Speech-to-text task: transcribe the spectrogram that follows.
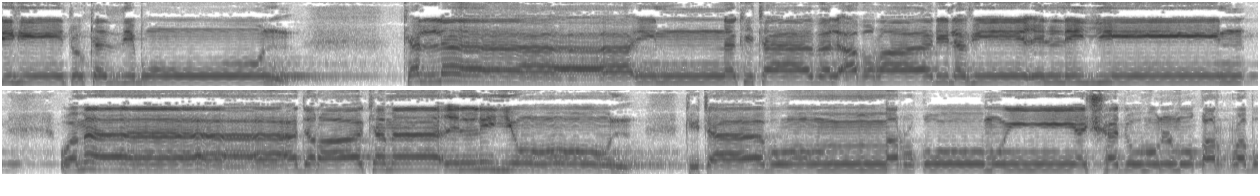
به تكذبون كلا إن كتاب الأبرار لفي عليين وما أدراك ما عليون كتاب مرقوم يشهده المقربون.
